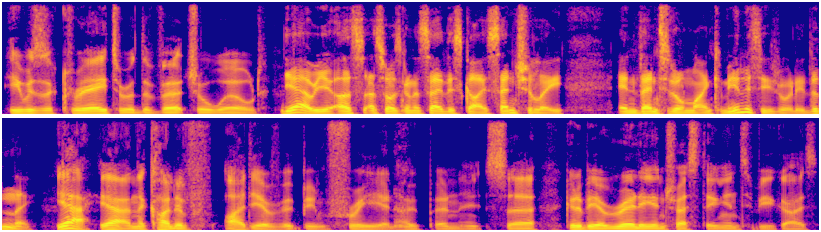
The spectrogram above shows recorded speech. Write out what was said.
He was a creator of the virtual world. Yeah, that's, what I was going to say. This guy essentially invented online communities, really, didn't he? Yeah, yeah, and the kind of idea of it being free and open. It's uh, going to be a really interesting interview, guys.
